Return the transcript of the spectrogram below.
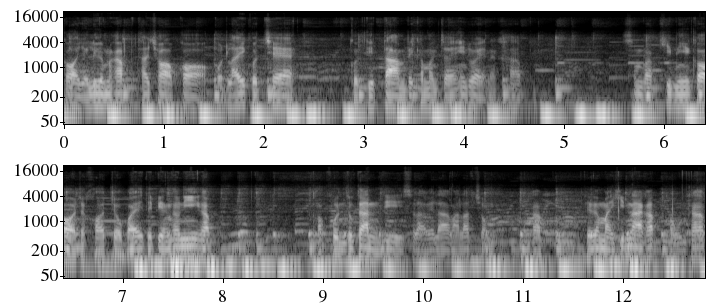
ก็อย่าลืมนะครับ ถ้าชอบก็กดไลค์ กดแชร์ กดติดตามเป็นกำลังใจให้ด้วยนะครับ สำหรับคลิปนี้ก็จะขอจบไว้แต่เพียงเท่านี้ครับ ขอบคุณทุกท่านที่สละเวลามารับชมครับเจอกันใหม่คลิปหน้าครับ ขอบคุณครับ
